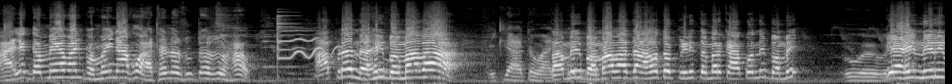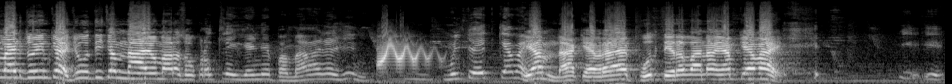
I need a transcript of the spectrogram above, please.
હાલે ગમે એવા ભમાઈ નાખું હાથનો છૂટો છું હાવ. આપણે નહીં ભમાવા. એટલે આ તો વાત તમે. ભમાવા જાઓ તો પીણી તમાર કાકો નહીં ઓવે. બે નીરી વાટ જોઈને કે હજુ સુધી ચમ ના આવ્યો મારો છોકરો? એટલે એને ભમાવાના છે ને મૂળ તો એ જ કહેવાય. એમ ના કહેવાય ફૂલ તેરવાના એમ કહેવાય. એ- એ-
